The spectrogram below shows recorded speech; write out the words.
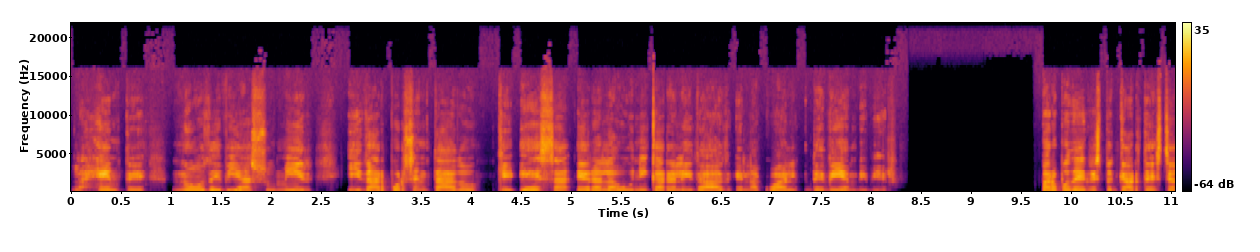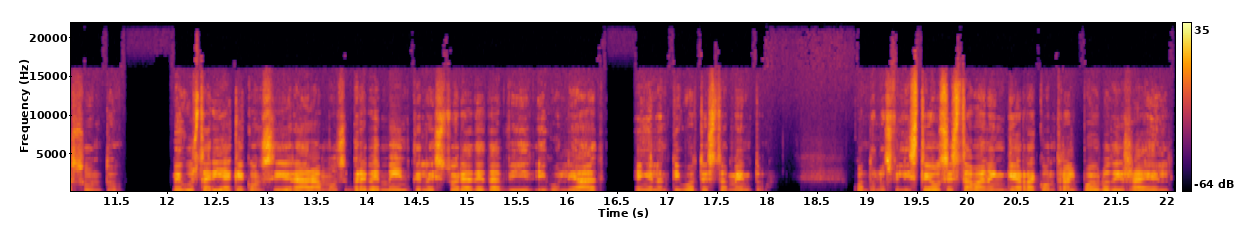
la gente no debía asumir y dar por sentado que esa era la única realidad en la cual debían vivir. Para poder explicarte este asunto, me gustaría que consideráramos brevemente la historia de David y Goliat en el Antiguo Testamento. Cuando los filisteos estaban en guerra contra el pueblo de Israel,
